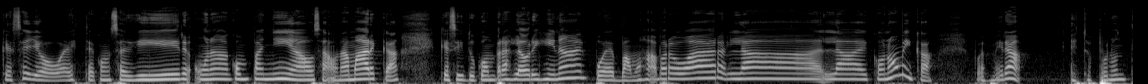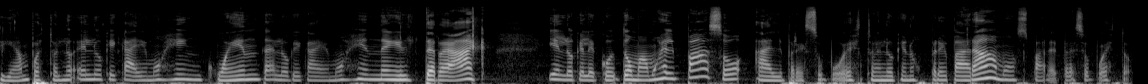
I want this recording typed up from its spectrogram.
qué sé yo, este, conseguir una compañía, o sea, una marca que si tú compras la original, pues vamos a probar la, la económica. Pues mira, esto es por un tiempo, esto es lo, en lo que caemos en cuenta, en lo que caemos en, en el track y en lo que le tomamos el paso al presupuesto, en lo que nos preparamos para el presupuesto.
